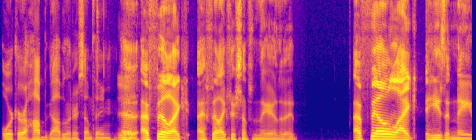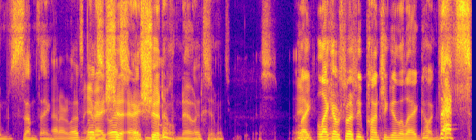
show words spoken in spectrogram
orc or a hobgoblin or something. Yeah. Uh, I feel like I feel like there's something there that I, I feel like he's a named something. I don't know. Let's, Maybe. And I let's, should let's- and I let's should Google. have known Let's, him. let's Google this. Like like I'm supposed to be punching you in the leg, going, "That's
